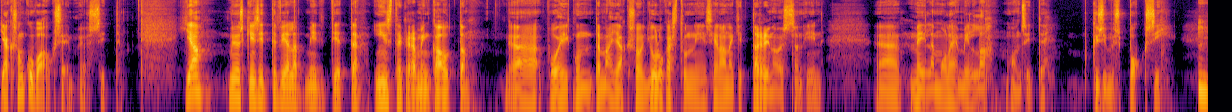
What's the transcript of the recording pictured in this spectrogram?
jakson kuvaukseen myös sitten. Ja myöskin sitten vielä mietittiin, että Instagramin kautta ää, voi, kun tämä jakso on julkaistu, niin siellä ainakin tarinoissa, niin ää, meillä molemmilla on sitten kysymysboksi, Mm.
